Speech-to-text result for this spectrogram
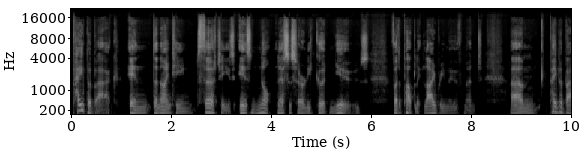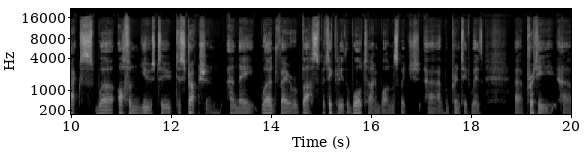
paperback in the 1930s is not necessarily good news for the public library movement. Um, paperbacks were often used to destruction and they weren't very robust, particularly the wartime ones, which uh, were printed with uh, pretty uh,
